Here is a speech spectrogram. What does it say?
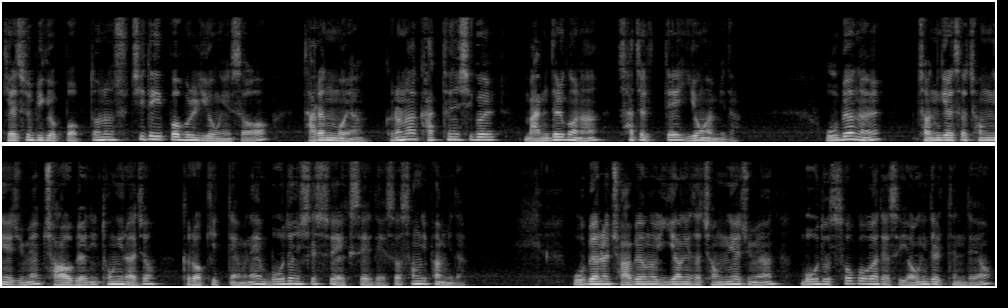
개수비교법 또는 수치대입법을 이용해서 다른 모양 그러나 같은 식을 만들거나 찾을 때 이용합니다. 우변을 전개해서 정리해주면 좌우변이 동일하죠. 그렇기 때문에 모든 실수의 x에 대해서 성립합니다. 우변을 좌변으로 이항해서 정리해주면 모두 소거가 돼서 0이 될 텐데요.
